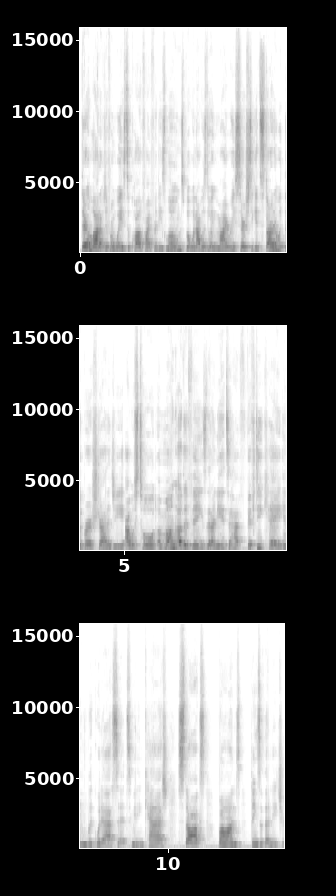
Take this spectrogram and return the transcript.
There are a lot of different ways to qualify for these loans, but when I was doing my research to get started with the BRRRR strategy, I was told, among other things, that I needed to have 50K in liquid assets, meaning cash, stocks, bonds, things of that nature.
